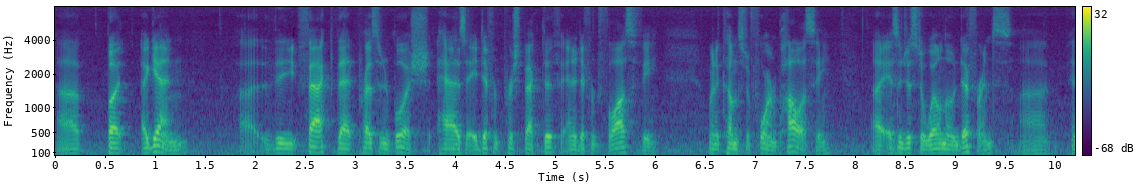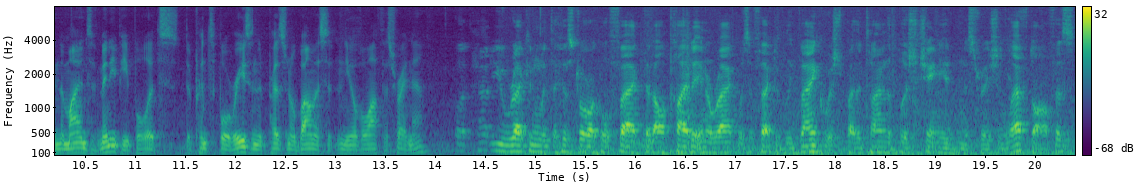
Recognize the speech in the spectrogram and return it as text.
But again, the fact that President Bush has a different perspective and a different philosophy when it comes to foreign policy isn't just a well known difference. in the minds of many people, it's the principal reason that President Obama is in the Oval Office right now. But how do you reckon with the historical fact that Al Qaeda in Iraq was effectively vanquished by the time the Bush Cheney administration left office?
